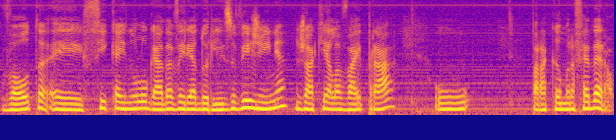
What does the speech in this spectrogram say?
volta, é, fica aí no lugar da vereadora Elisa Virgínia, já que ela vai para a Câmara Federal.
